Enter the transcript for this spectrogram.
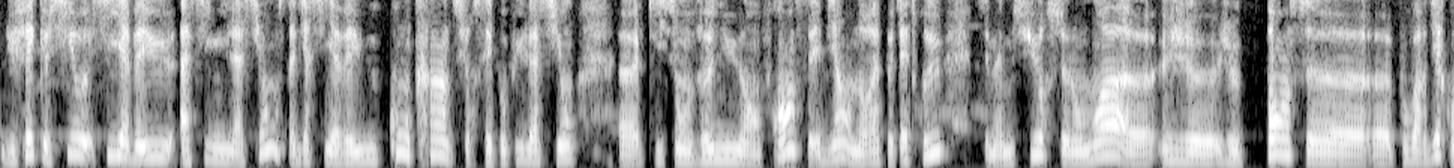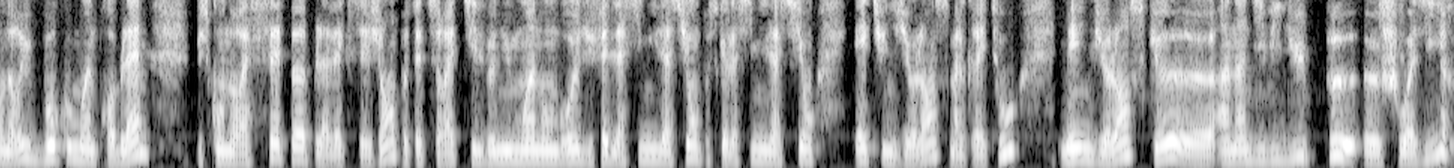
du fait que s'il y avait eu assimilation, c'est-à-dire s'il y avait eu contrainte sur ces populations euh, qui sont venues en France, eh bien, on aurait peut-être eu, c'est même sûr, selon moi, euh, je, pense euh, pouvoir dire qu'on aurait eu beaucoup moins de problèmes puisqu'on aurait fait peuple avec ces gens. Peut-être seraient-ils venus moins nombreux du fait de l'assimilation, parce que l'assimilation est une violence malgré tout, mais une violence que un individu peut choisir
